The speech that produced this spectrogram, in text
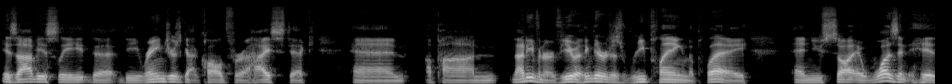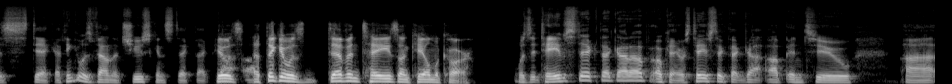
is obviously the the Rangers got called for a high stick, and upon not even a review, I think they were just replaying the play, and you saw it wasn't his stick. I think it was Val Nichushkin's stick that it was. Up. I think it was Devon Toews on Cale Makar. Was it Toews' stick that got up? Okay, it was Toews' stick that got up into uh,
